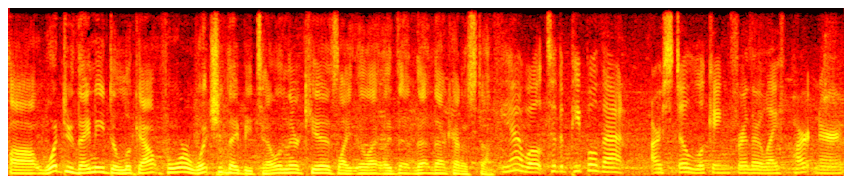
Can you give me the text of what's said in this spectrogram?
Uh, what do they need to look out for? What should they be telling their kids? Like, like, like that, that, that kind of stuff. Yeah, well, to the people that are still looking for their life partner,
